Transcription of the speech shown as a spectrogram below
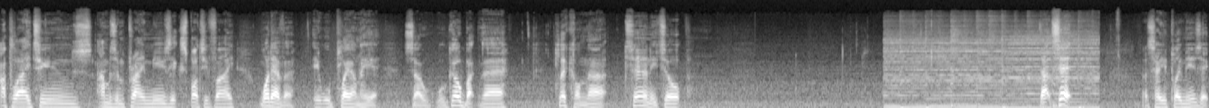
Apple iTunes, Amazon Prime Music, Spotify, whatever, it will play on here. So we'll go back there, click on that, turn it up. That's it. That's how you play music.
